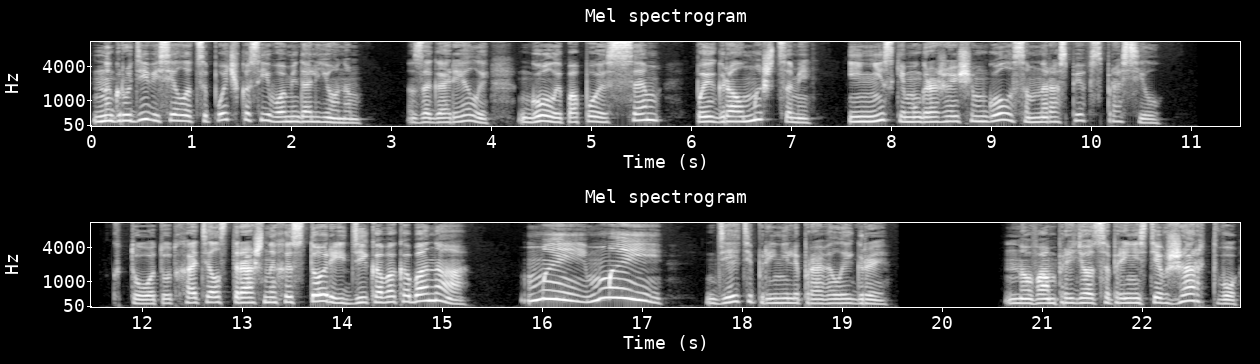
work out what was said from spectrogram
на груди висела цепочка с его медальоном — Загорелый, голый по пояс Сэм поиграл мышцами и низким угрожающим голосом нараспев спросил. «Кто тут хотел страшных историй дикого кабана?» «Мы! Мы!» Дети приняли правила игры. «Но вам придется принести в жертву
